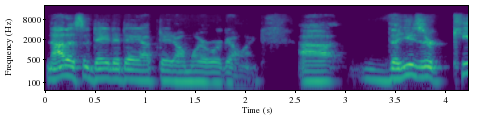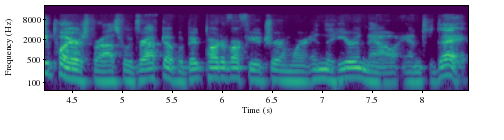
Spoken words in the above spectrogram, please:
not as a day to day update on where we're going. Uh, these are key players for us. We've wrapped up a big part of our future and we're in the here and now and today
